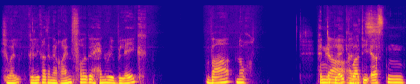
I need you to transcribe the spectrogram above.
Ich überlege gerade in der Reihenfolge, Henry Blake war noch. Henry Blake war die ersten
